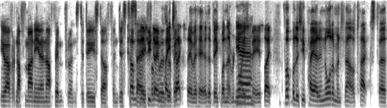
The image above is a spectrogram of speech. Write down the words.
who have enough money and enough influence to do stuff, and just to Companies say who don't pay bit- tax over here is a big one that annoys Yeah. me. It's like footballers who pay an inordinate amount of tax to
